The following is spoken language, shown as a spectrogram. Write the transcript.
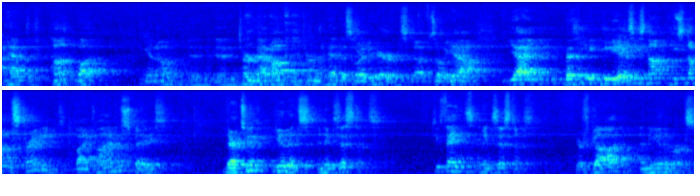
I have to, huh, what? You know, and, and turn that off and turn my head this way to hear and stuff. So, yeah, yeah, but he, he is. He's not, he's not restrained by time or space. There are two units in existence, two things in existence. There's God and the universe.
